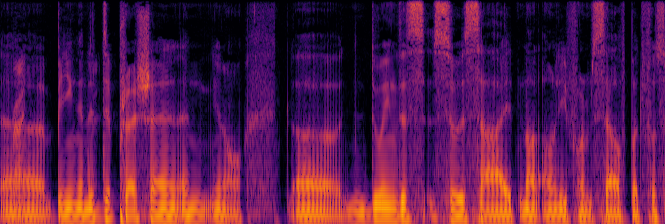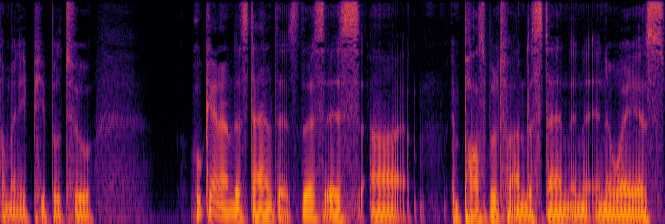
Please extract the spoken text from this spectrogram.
uh, right. being in a depression and you know uh, doing this suicide not only for himself but for so many people too. Who can understand this? This is uh, impossible to understand in in a way as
